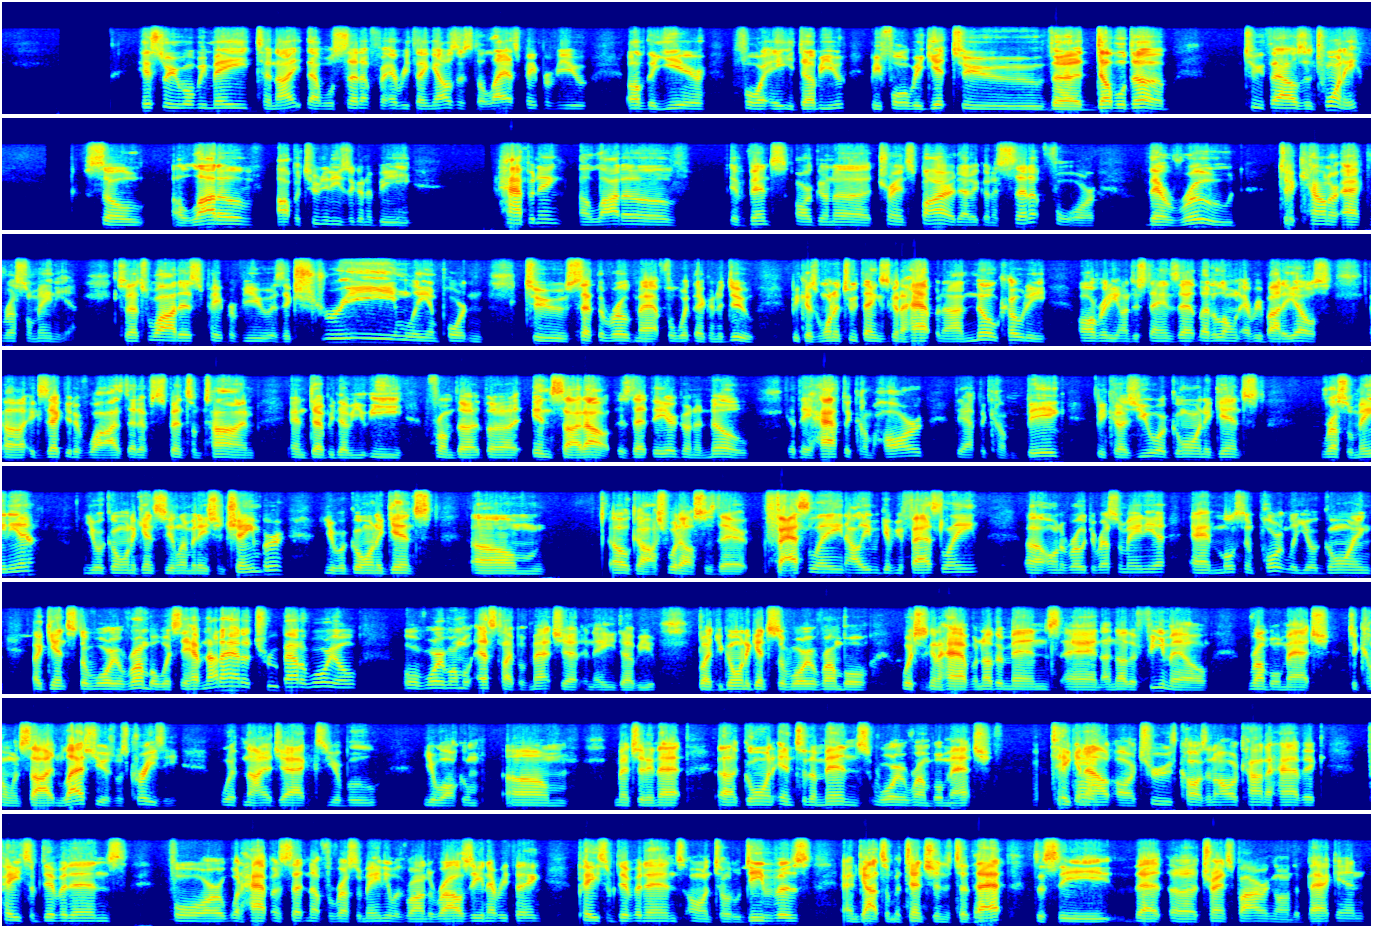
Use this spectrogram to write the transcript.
History will be made tonight that will set up for everything else. It's the last pay per view of the year for AEW before we get to the Double Dub 2020. So, a lot of opportunities are going to be happening. A lot of events are going to transpire that are going to set up for their road to counteract WrestleMania. So that's why this pay per view is extremely important to set the roadmap for what they're going to do. Because one or two things is going to happen. I know Cody already understands that, let alone everybody else, uh, executive wise, that have spent some time in WWE from the, the inside out, is that they are going to know that they have to come hard, they have to come big, because you are going against WrestleMania. You were going against the Elimination Chamber. You were going against, um, oh gosh, what else is there? Fastlane. I'll even give you Fastlane uh, on the road to WrestleMania. And most importantly, you're going against the Royal Rumble, which they have not had a true Battle Royal or Royal Rumble S type of match yet in AEW. But you're going against the Royal Rumble, which is going to have another men's and another female Rumble match to coincide. And last year's was crazy with Nia Jax, your boo, you're welcome. Um, mentioning that uh, going into the men's Royal Rumble match, taking Mhm. out R-Truth, causing all kind of havoc, paid some dividends for what happened setting up for WrestleMania with Ronda Rousey and everything. paid some dividends on Total Divas and got some attention to that to see that uh, transpiring on the back end.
